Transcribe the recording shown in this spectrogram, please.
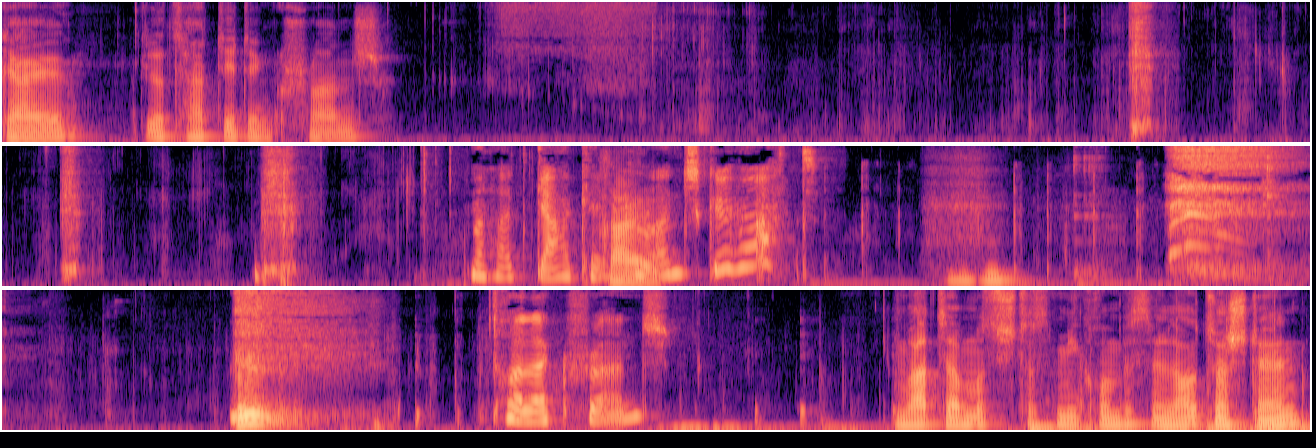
Geil. Jetzt habt ihr den Crunch. Man hat gar keinen Geil. Crunch gehört. Toller Crunch. Warte, da muss ich das Mikro ein bisschen lauter stellen.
